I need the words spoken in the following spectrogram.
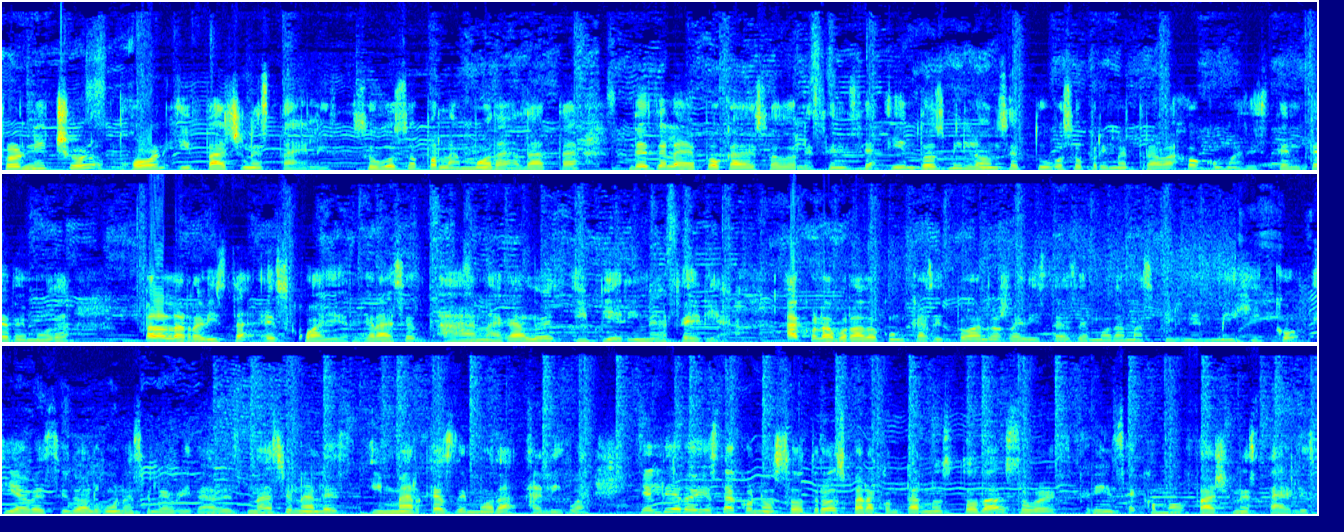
Furniture, Porn y Fashion Stylist. Su gusto por la moda data desde la época de su adolescencia y en 2011 tuvo su primer trabajo como asistente de moda para la revista Esquire gracias a Ana Galvez y Pierina Feria. Ha colaborado con casi todas las revistas de moda masculina en México y ha vestido algunas celebridades nacionales y marcas de moda al igual. Y el día de hoy está con nosotros para contarnos toda su experiencia como fashion stylist.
